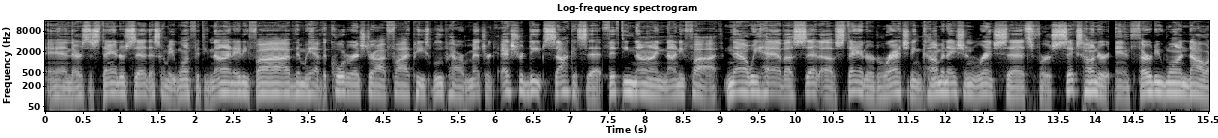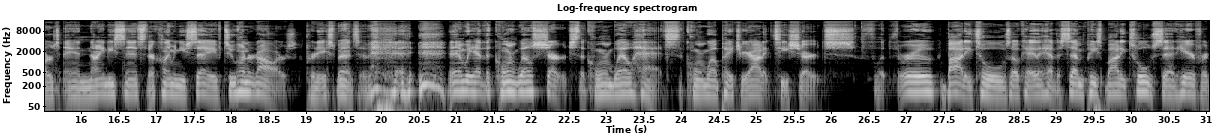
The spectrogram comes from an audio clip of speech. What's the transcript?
and there's the standard set. That's going to be 159.85 then we have the quarter inch drive five piece blue power metric extra deep socket set 59.95 now we have a set of standard ratcheting combination wrench sets for for $631.90. They're claiming you save $200. Pretty expensive. and we have the Cornwell shirts, the Cornwell hats, the Cornwell patriotic t-shirts flip through body tools okay they have the seven piece body tool set here for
